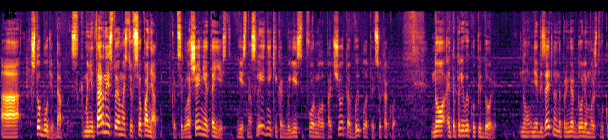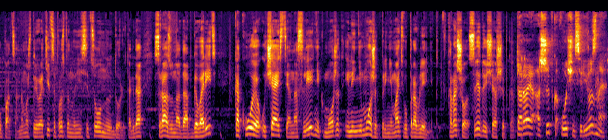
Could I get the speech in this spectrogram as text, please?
А, что будет? Да, с монетарной стоимостью все понятно. Как соглашение это есть. Есть наследники, как бы есть формула подсчета, выплаты, все такое. Но это при выкупе доли. Ну, не обязательно, например, доля может выкупаться. Она может превратиться просто в инвестиционную долю. Тогда сразу надо обговорить, какое участие наследник может или не может принимать в управлении. Хорошо, следующая ошибка. Вторая ошибка очень серьезная,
